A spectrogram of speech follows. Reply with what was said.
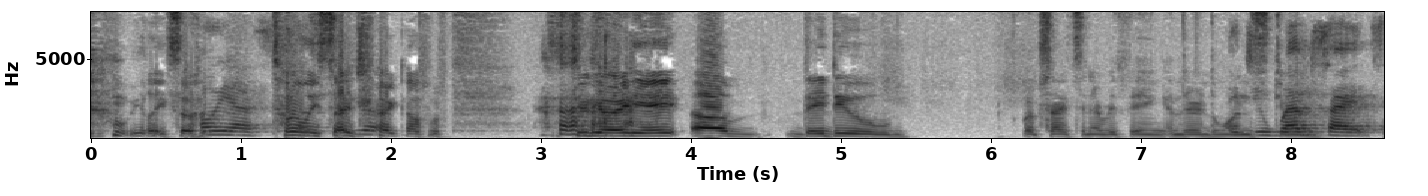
we like so Oh, yes. totally sidetracked off of Studio 88. Um, they do websites and everything, and they're the They ones do doing- websites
